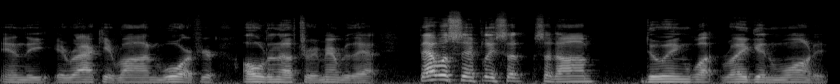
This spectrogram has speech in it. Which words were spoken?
in the Iraq Iran war, if you're old enough to remember that. That was simply Saddam doing what Reagan wanted.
